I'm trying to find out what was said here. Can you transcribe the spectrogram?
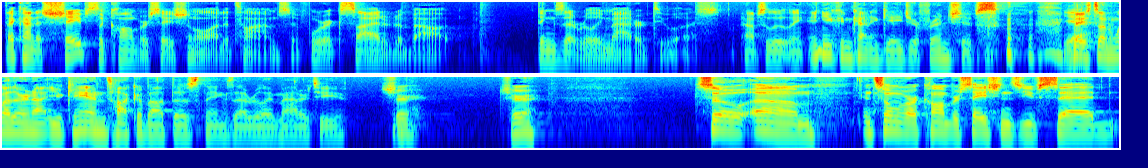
that kind of shapes the conversation a lot of times if we're excited about things that really matter to us. Absolutely. And you can kind of gauge your friendships based on whether or not you can talk about those things that really matter to you. Sure. Sure. So, um, in some of our conversations, you've said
